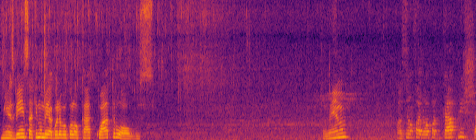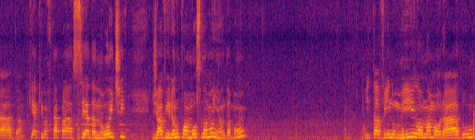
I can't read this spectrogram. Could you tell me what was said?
Minhas bênçãos, aqui no meio agora eu vou colocar quatro ovos. Tá vendo? Vai ser uma farofa caprichada, porque aqui vai ficar pra ceia da noite, já virando pro almoço da manhã, tá bom? E tá vindo Mila, o namorado,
